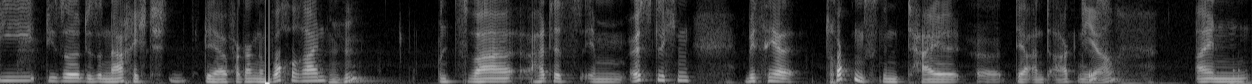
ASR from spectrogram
die, diese, diese Nachricht der vergangenen Woche rein. Mhm. Und zwar hat es im östlichen, bisher trockensten Teil äh, der Antarktis ja ein,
